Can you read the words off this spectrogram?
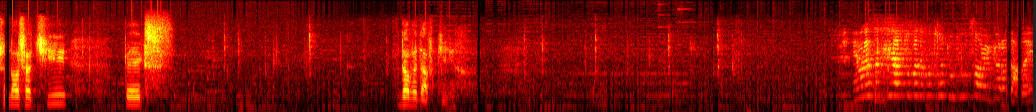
Przynoszę ci pyks do wydawki. Ja mogę za chwilę tu będę podchodził, rzucał i biorę dalej.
